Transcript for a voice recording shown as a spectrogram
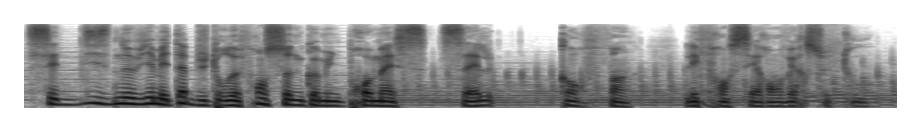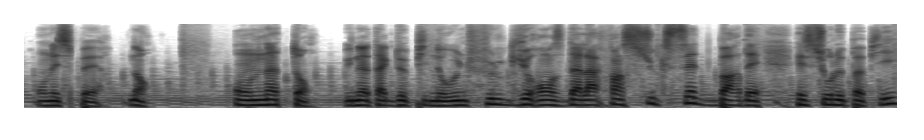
cette 19e étape du Tour de France sonne comme une promesse, celle qu'enfin les Français renversent tout. On espère, non, on attend une attaque de Pinot, une fulgurance d'Alaf, un succès de Bardet. Et sur le papier,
